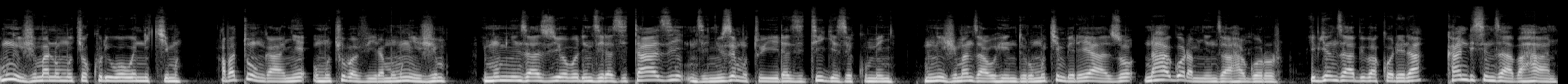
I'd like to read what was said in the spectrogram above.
umwijima n'umucyo kuri wowe ni kimwe. Abatunganye umucyo ubavira mu mwijima. Impumyi nzaziyobora inzira zitazi nzinyuze mu tuyira zitigeze kumenya. Umwijima nzawuhindura umucyo imbere yazo n'ahagoramye nzahagorora. Ibyo nzabibakorera kandi sinzabahana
